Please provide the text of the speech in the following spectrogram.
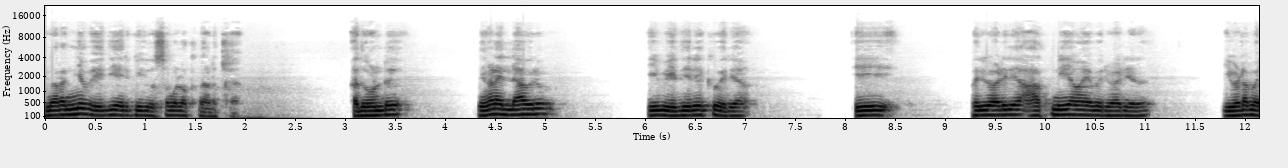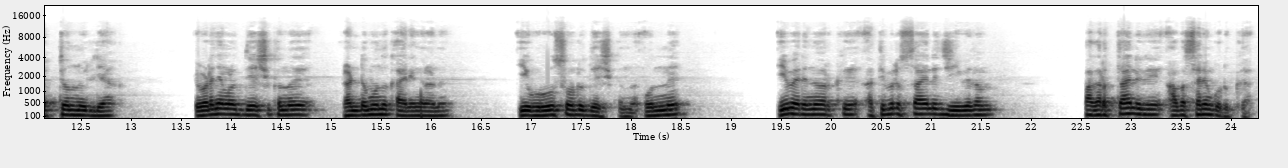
നിറഞ്ഞ വേദിയായിരിക്കും ഈ ദിവസങ്ങളിലൊക്കെ നടക്കുക. അതുകൊണ്ട് നിങ്ങളെല്ലാവരും ഈ വേദിയിലേക്ക് വരിക. ഈ പരിപാടി ആത്മീയമായ പരിപാടിയാണ്. ഇവിടെ മറ്റൊന്നുമില്ല. ഇവിടെ ഞങ്ങൾ ഉദ്ദേശിക്കുന്നത് രണ്ട് മൂന്ന് കാര്യങ്ങളാണ് ഈ ഉറൂസ് കൊണ്ട് ഉദ്ദേശിക്കുന്നത്. ഒന്ന് ഈ വരുന്നവർക്ക് അത്തിബുൽ ജീവിതം പകർത്താനൊരു അവസരം കൊടുക്കുക.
